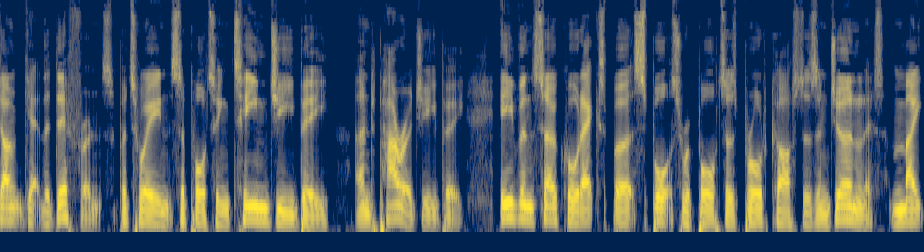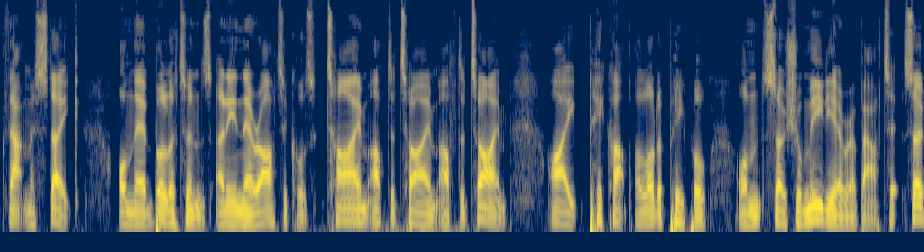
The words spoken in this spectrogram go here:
don't get the difference between supporting Team GB and para GB. Even so-called expert sports reporters, broadcasters and journalists make that mistake on their bulletins and in their articles time after time after time. I pick up a lot of people on social media about it. So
